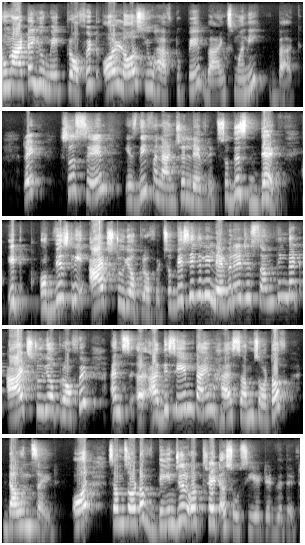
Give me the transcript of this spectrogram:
no matter you make profit or loss you have to pay bank's money back right? So same is the financial leverage. So this debt it obviously adds to your profit. So basically leverage is something that adds to your profit and uh, at the same time has some sort of downside or some sort of danger or threat associated with it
